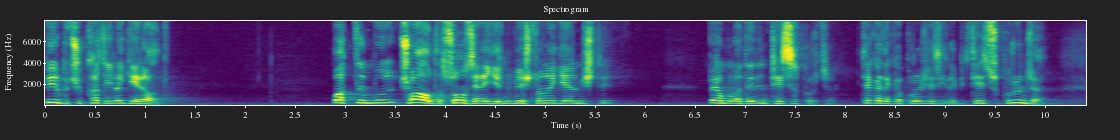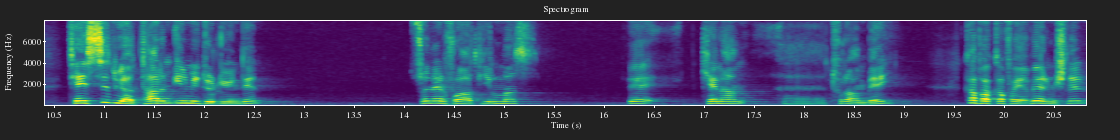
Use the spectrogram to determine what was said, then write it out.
bir buçuk katıyla geri aldım. Baktım bu çoğaldı. Son sene 25 tona gelmişti. Ben buna dedim tesis kuracağım. Teka teka projesiyle bir tesis kurunca tesisi duyan Tarım İl Müdürlüğü'nden Soner Fuat Yılmaz ve Kenan e, Turan Bey kafa kafaya vermişler.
